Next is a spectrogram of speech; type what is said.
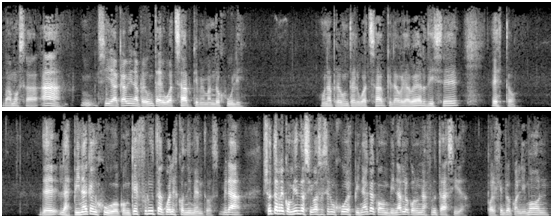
vamos a... Ah, sí, acá había una pregunta del WhatsApp que me mandó Juli una pregunta del WhatsApp que la voy a ver, dice esto. De la espinaca en jugo, ¿con qué fruta, cuáles condimentos? Mira, yo te recomiendo si vas a hacer un jugo de espinaca combinarlo con una fruta ácida, por ejemplo con limón,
